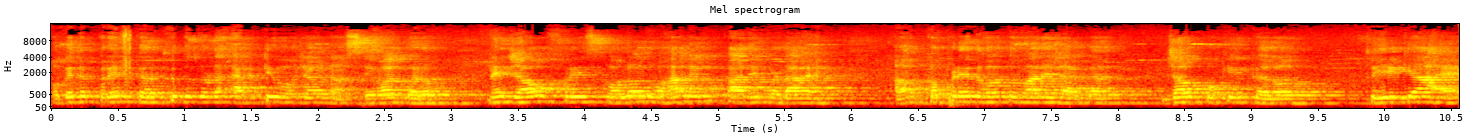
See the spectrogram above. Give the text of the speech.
वो कहते प्रेम करते तो थोड़ा एक्टिव हो जाओ ना सेवा करो। नहीं जाओ फ्रिज खोलो और वहाँ ले पानी पड़ा है। हाँ कपड़े धो तुम्हारे जाकर। जाओ कुकिंग करो। तो ये क्या है?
